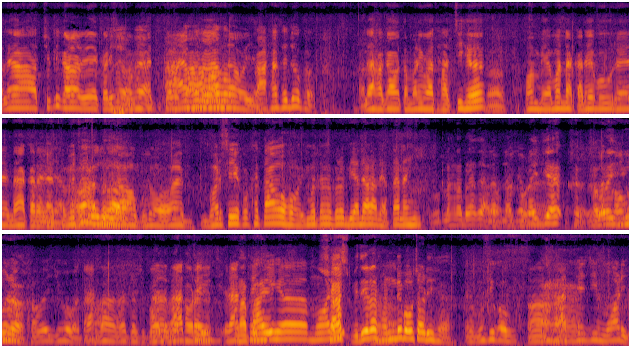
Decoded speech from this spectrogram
અલે આ કેટલી ગાળા રે કરી છે અમે. કાંઠા જો કે. અલે હગાવ તમારી વાત સાચી છે. પણ મહેમાન ના ઘરે બહુ રહે ના કરાય તમે રોજ આવો હવે વર્ષે એક વખત આવો હો એમાં તમે પેલો બે દાડા રહેતા નહીં. રોટલા ખરા. ગયા ગયું હા, રાત થઈ રાત થઈ મોડી. પીધી ઠંડી બહુ ચડી છે. હું શું કહું? હા, રાત થઈ ગઈ મોડી.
